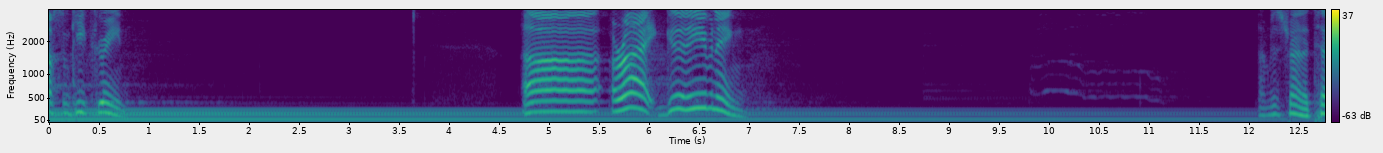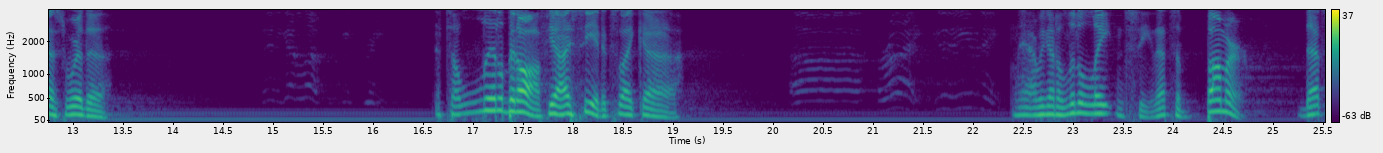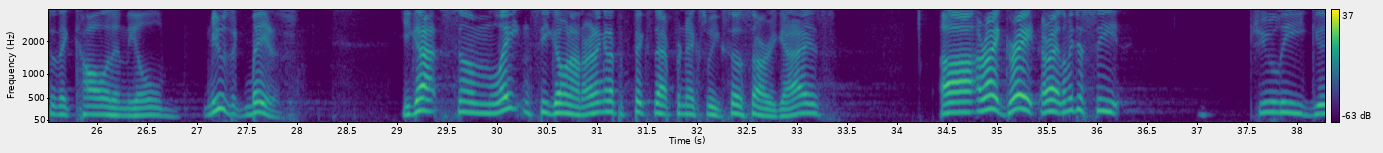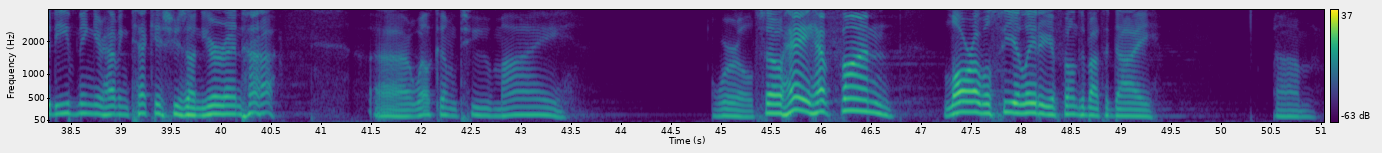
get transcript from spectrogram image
Some Keith Green. Uh, all right. Good evening. I'm just trying to test where the. It's a little bit off. Yeah, I see it. It's like uh. Yeah, we got a little latency. That's a bummer. That's what they call it in the old music biz. You got some latency going on. All right, I'm going to have to fix that for next week. So sorry, guys. Uh, all right, great. All right, let me just see. Julie, good evening. You're having tech issues on your end. uh, welcome to my world. So, hey, have fun. Laura, we'll see you later. Your phone's about to die. Um,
